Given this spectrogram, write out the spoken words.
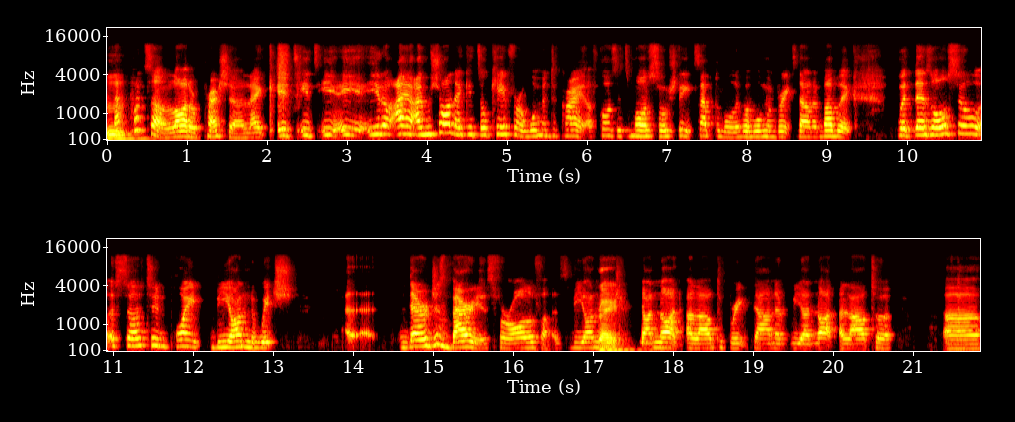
Mm. That puts a lot of pressure. Like it's it's you know I I'm sure like it's okay for a woman to cry. Of course, it's more socially acceptable if a woman breaks down in public, but there's also a certain point beyond which uh, there are just barriers for all of us beyond Right. which we are not allowed to break down and we are not allowed to uh,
